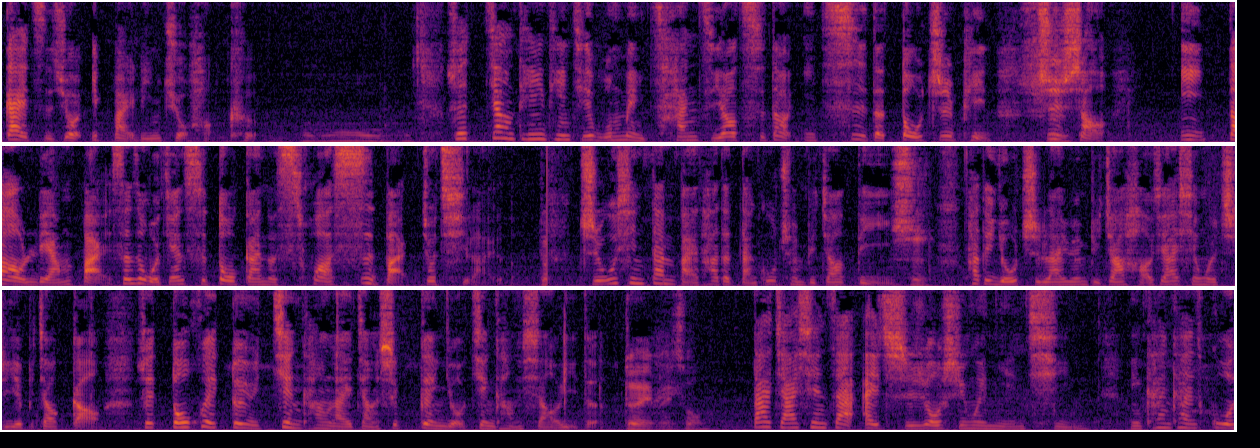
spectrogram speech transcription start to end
钙质就一百零九毫克。哦，所以这样听一听，其实我每餐只要吃到一次的豆制品，至少一到两百，甚至我今天吃豆干的话，四百就起来了。植物性蛋白它的胆固醇比较低，是，它的油脂来源比较好，而且它纤维值也比较高，所以都会对于健康来讲是更有健康效益的。对，没错。大家现在爱吃肉是因为年轻，你看看过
